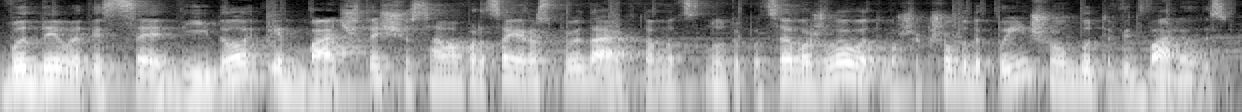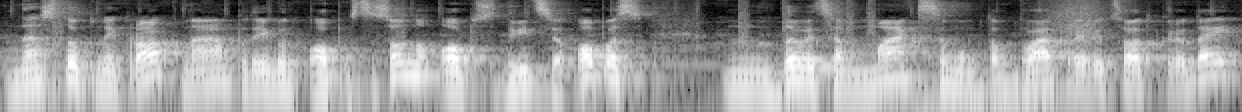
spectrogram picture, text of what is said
ви дивитесь це відео і бачите, що саме про це я розповідаю. Тому ну, типу, це важливо, тому що якщо буде по-іншому, ви будете відвалюватись. Наступний крок нам потрібен опис. Стосовно опису, дивіться, опис дивиться максимум там 2-3% людей,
